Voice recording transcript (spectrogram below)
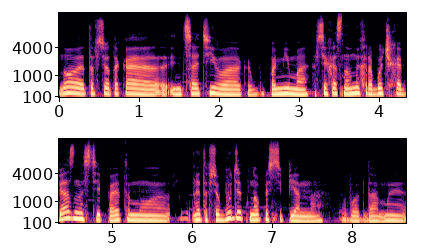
Но это все такая инициатива, как бы помимо всех основных рабочих обязанностей, поэтому это все будет, но постепенно. Вот, да, мы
